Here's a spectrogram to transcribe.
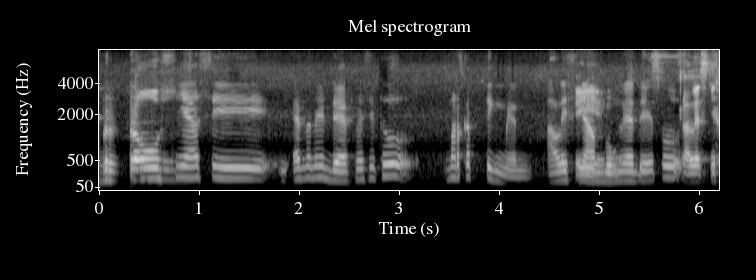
Browse-nya si Anthony Davis itu marketing men alis Iya, nyambungnya dia itu Alesnya.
